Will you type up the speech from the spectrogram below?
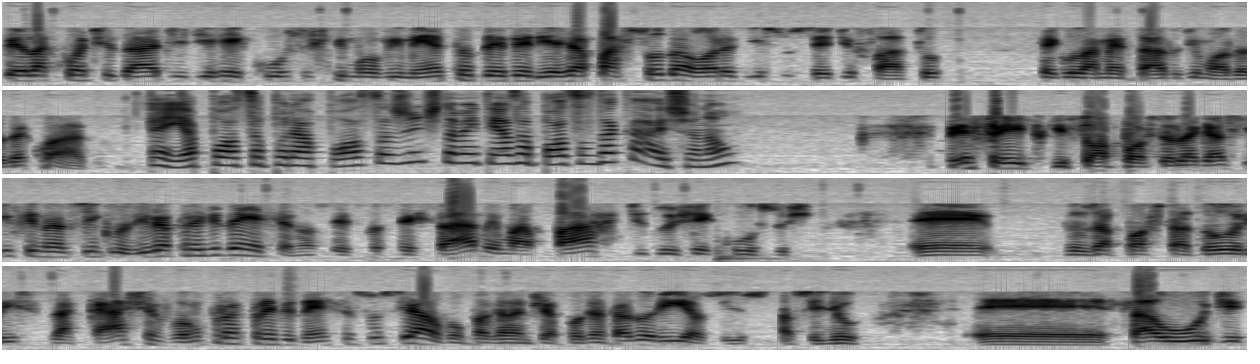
pela quantidade de recursos que movimenta, deveria, já passou da hora disso ser de fato regulamentado de modo adequado. É, e aposta por aposta, a gente também tem as apostas da Caixa, não? Perfeito, que são apostas legais que financiam inclusive a Previdência. Não sei se vocês sabem, uma parte dos recursos é, dos apostadores da Caixa vão para a Previdência Social, vão para garantir aposentadoria, auxílio, auxílio é, saúde.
